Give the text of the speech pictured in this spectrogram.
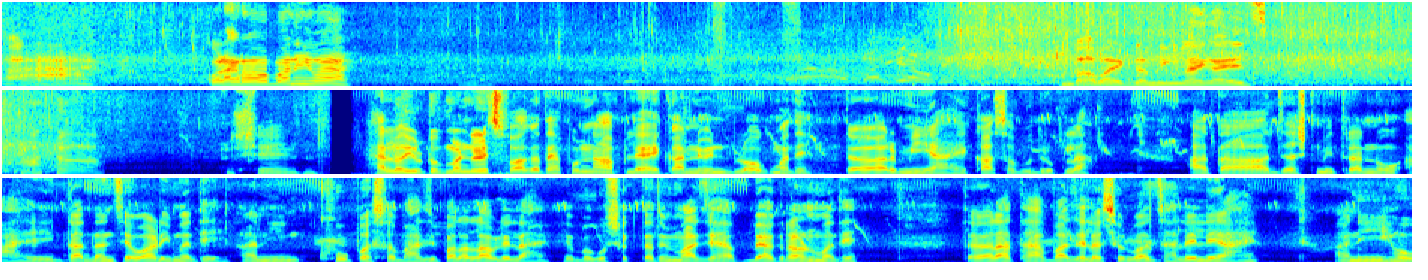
कोणाक पाणी वा बाबा एकदम निघलाय गायच आता शेण हॅलो यूट्यूब मंडळी. स्वागत आहे पुन्हा आपल्या एका नवीन ब्लॉगमध्ये तर मी आहे कासा बुद्रुकला. आता जस्ट मित्रांनो आहे दादांच्या वाडीमध्ये आणि खूप असं भाजीपाला लावलेला आहे. हे बघू शकता तुम्ही माझ्या बॅकग्राऊंडमध्ये तर आता भाजीला सुरुवात झालेली आहे. आणि हो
